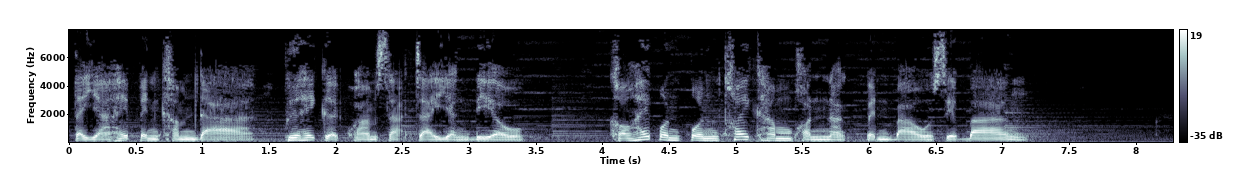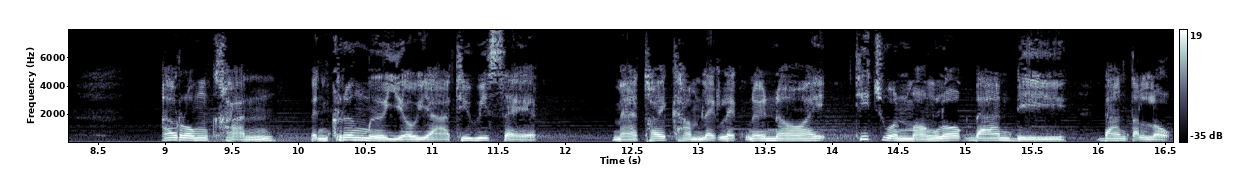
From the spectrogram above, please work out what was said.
แต่อย่าให้เป็นคำด่าเพื่อให้เกิดความสะใจอย่างเดียว ขอให้ปนปนถ้อยคำผ่อนหนักเป็นเบาเสียบ้าง อารมณ์ขันเป็นเครื่องมือเยียวยาที่วิเศษ แม้ถ้อยคำเล็กๆ น้อยๆ ที่ชวนมองโลกด้านดี ด้านตลก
